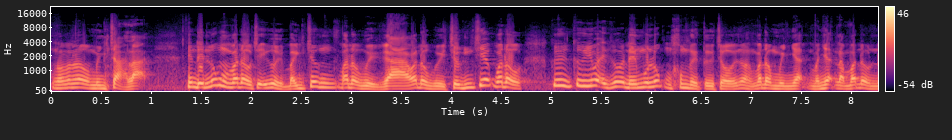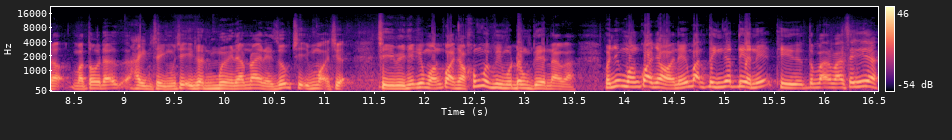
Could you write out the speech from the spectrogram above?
nó bắt đầu mình trả lại. Nhưng đến lúc mà bắt đầu chị gửi bánh trưng, bắt đầu gửi gà, bắt đầu gửi trứng chiếc, bắt đầu cứ cứ như vậy, cứ đến một lúc mà không thể từ chối rồi. Bắt đầu mình nhận, mà nhận là bắt đầu nợ. Mà tôi đã hành trình với chị gần 10 năm nay để giúp chị mọi chuyện. Chỉ vì những cái món quà nhỏ, không phải vì một đồng tiền nào cả. Và những món quà nhỏ, nếu bạn tính ra tiền ấy, thì bạn bạn sẽ nghĩ là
